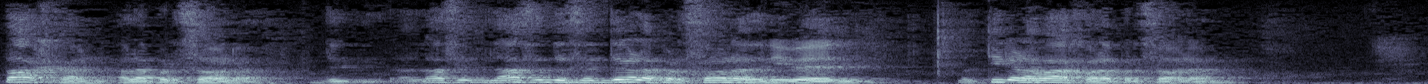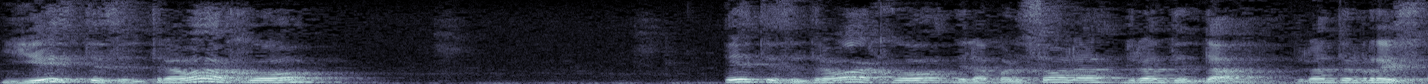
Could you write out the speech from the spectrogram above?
bajan a la persona, la hacen, descender a la persona de nivel, lo tiran abajo a la persona. Y este es el trabajo, este es el trabajo de la persona durante el Dhamma, durante el rezo.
